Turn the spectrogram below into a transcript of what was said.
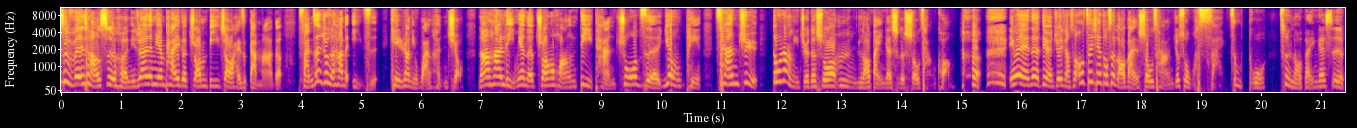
是非常适合。你就在那边拍一个装逼照还是干嘛的，反正就是它的椅子可以让你玩很久，然后它里面的装潢、地毯、桌子、用品、餐具。都让你觉得说，嗯，老板应该是个收藏狂，因为那个店员就会讲说，哦，这些都是老板收藏，就说，哇塞，这么多，这老板应该是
